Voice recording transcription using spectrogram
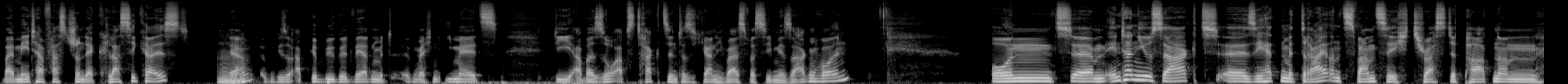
bei Meta fast schon der Klassiker ist mhm. ja, irgendwie so abgebügelt werden mit irgendwelchen E-Mails, die aber so abstrakt sind, dass ich gar nicht weiß, was sie mir sagen wollen. Und ähm, Internews sagt, äh, sie hätten mit 23 Trusted Partnern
